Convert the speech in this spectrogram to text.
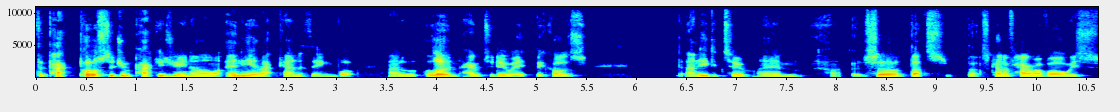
the pack, postage and packaging or any of that kind of thing, but I learned how to do it because I needed to. Um, so that's that's kind of how I've always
